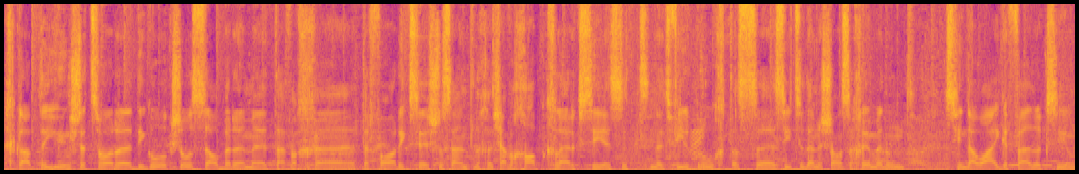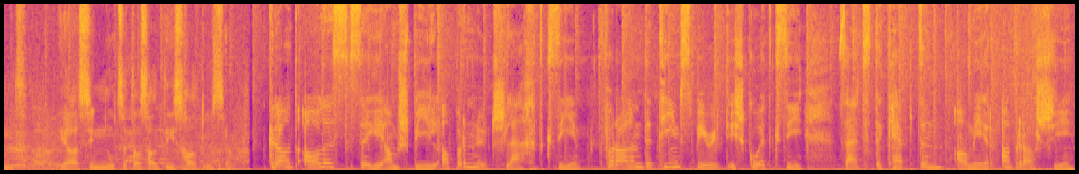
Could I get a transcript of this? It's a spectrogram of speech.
Ich glaube, der Jüngste zwar äh, die Goal geschossen, aber äh, man hat einfach äh, die Erfahrung gesehen schlussendlich. Es war einfach abgeklärt. Gewesen. Es hat nicht viel gebraucht, dass äh, sie zu diesen Chancen kommen. Und es waren auch Eigenfehler. Gewesen. Und ja, sie nutzen das halt eiskalt aus. Gerade alles sei am Spiel aber nicht schlecht gewesen. Vor allem der Team Spirit ist gut gewesen, sagt der Captain Amir Abrashi.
